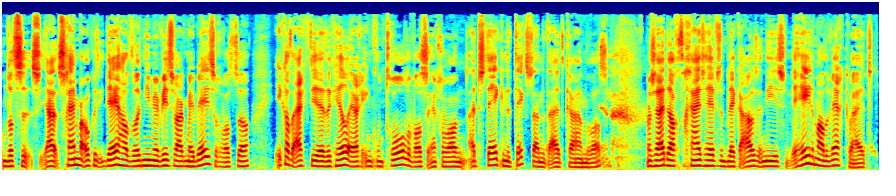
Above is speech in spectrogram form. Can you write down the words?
omdat ze ja, schijnbaar ook het idee hadden dat ik niet meer wist waar ik mee bezig was. Terwijl ik had eigenlijk het idee dat ik heel erg in controle was en gewoon uitstekende teksten aan het uitkramen was. Maar zij dachten, Gijs heeft een blackout en die is helemaal de weg kwijt.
